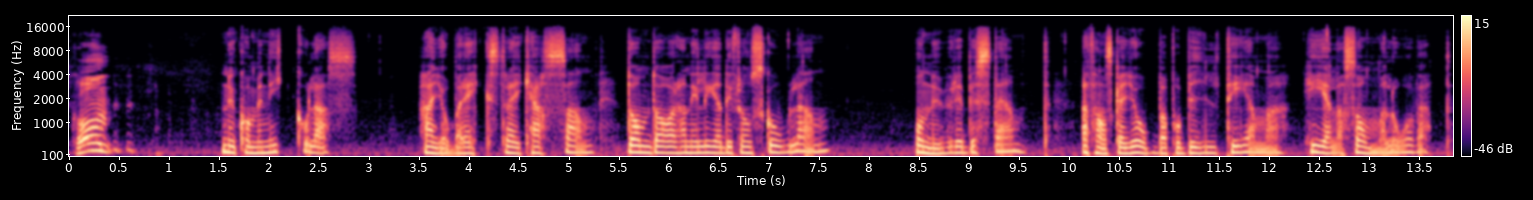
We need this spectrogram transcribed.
Kom! Nu kommer Nikolas. Han jobbar extra i kassan de dagar han är ledig från skolan. Och nu är det bestämt att han ska jobba på Biltema hela sommarlovet.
